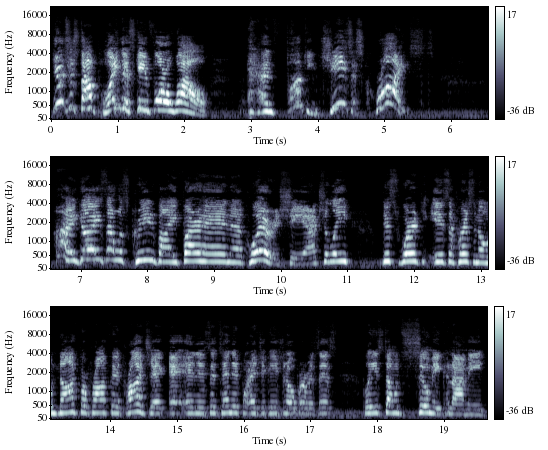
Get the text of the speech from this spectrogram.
You should stop playing this game for a while! And fucking Jesus Christ! Hi guys, that was created by Farhan uh, Qureshi, actually. This work is a personal, not-for-profit project and, and is intended for educational purposes. Please don't sue me, Konami.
